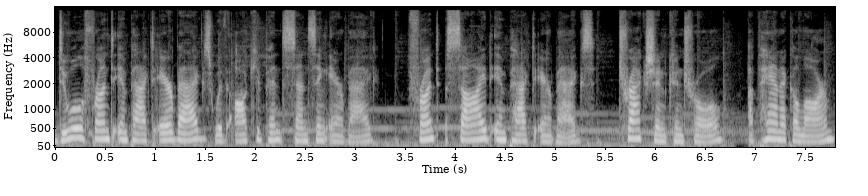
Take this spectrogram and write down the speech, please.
dual front impact airbags with occupant sensing airbag, front side impact airbags, traction control, a panic alarm,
